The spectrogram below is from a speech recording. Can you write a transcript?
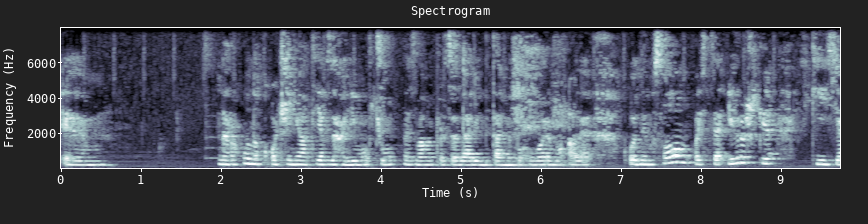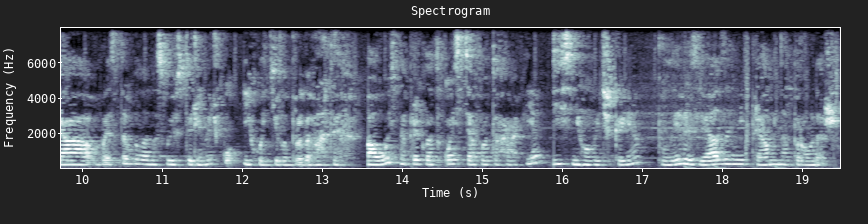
Ем, на рахунок оченят я взагалі мовчу. Ми з вами про це далі детально поговоримо. Але одним словом, ось це іграшки, які я виставила на свою сторіночку і хотіла продавати. А ось, наприклад, ось ця фотографія. Ці сніговички були зв'язані прямо на продаж.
